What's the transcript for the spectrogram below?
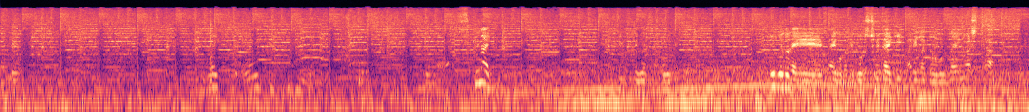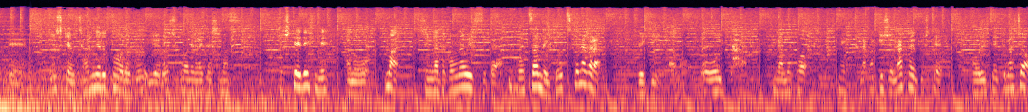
とで意外と大分少ない見てください大分ということで、えー、最後までご視聴いただきありがとうございました、えー、よろしければチャンネル登録よろしくお願いいたしますそしてぜひね、あの、まあ、新型コロナウイルスとか交通安全気をつけながら、ぜひ、あの、大分、熊本、ね、中九州仲良くして交流していきましょう。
